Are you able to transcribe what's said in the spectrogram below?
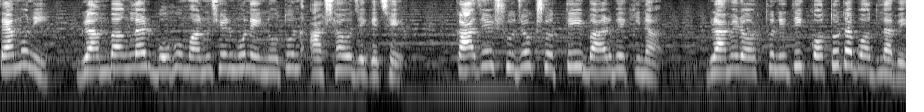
তেমনি গ্রাম বাংলার বহু মানুষের মনে নতুন আশাও জেগেছে। কাজের সুযোগ সত্যিই বাড়বে কিনা গ্রামের অর্থনীতি কতটা বদলাবে,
